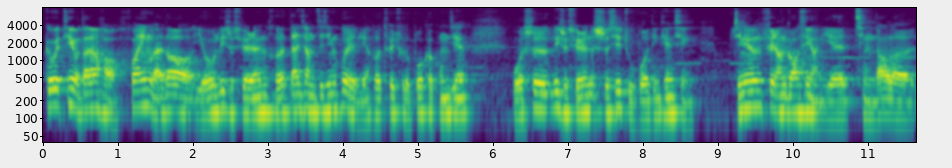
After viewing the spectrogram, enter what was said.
各位听友，大家好，欢迎来到由历史学人和单向基金会联合推出的播客空间。我是历史学人的实习主播丁天行。今天非常高兴啊，也请到了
